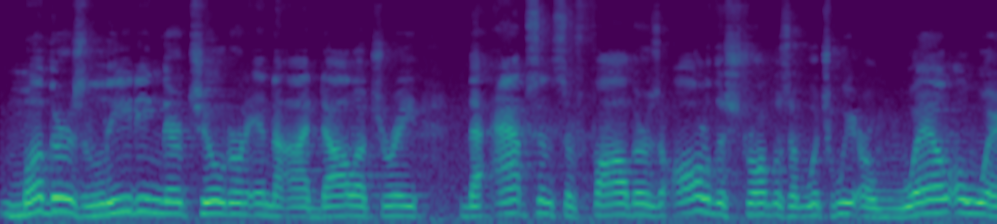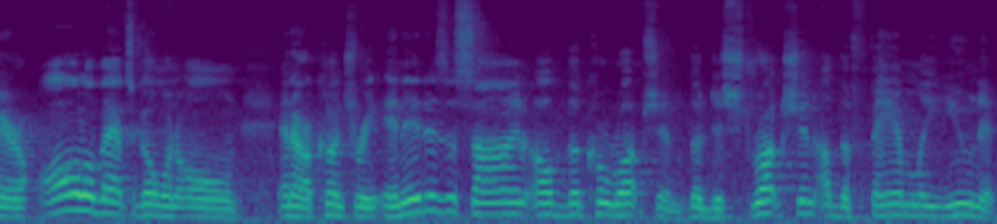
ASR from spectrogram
Mothers leading their children into idolatry, the absence of fathers, all of the struggles of which we are well aware, all of that's going on in our country. And it is a sign of the corruption, the destruction of the family unit.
